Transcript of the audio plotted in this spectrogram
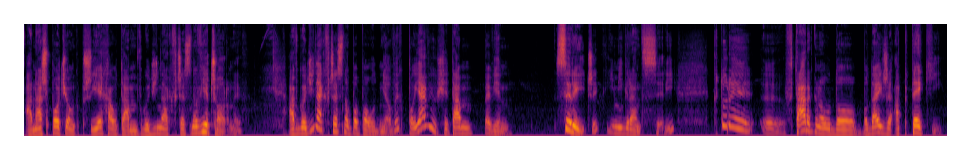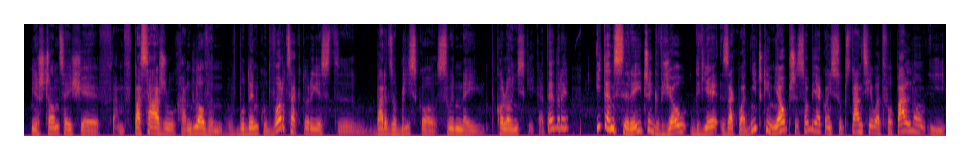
a nasz pociąg przyjechał tam w godzinach wczesnowieczornych, a w godzinach wczesno-popołudniowych pojawił się tam pewien Syryjczyk, imigrant z Syrii, który e, wtargnął do bodajże apteki mieszczącej się w, tam, w pasażu handlowym w budynku dworca, który jest e, bardzo blisko słynnej kolońskiej katedry. I ten Syryjczyk wziął dwie zakładniczki, miał przy sobie jakąś substancję łatwopalną i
